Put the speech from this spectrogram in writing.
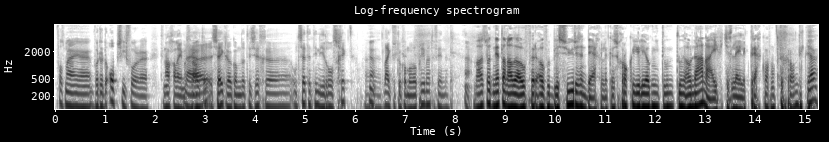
Volgens mij eh, worden de opties voor eh Ten Hag alleen maar Nou groter. eh, zeker ook omdat hij zich ontzettend in die rol schikt. Eh, Ja. Het lijkt het ook allemaal wel prima te vinden. Maar als we het net dan hadden over, over blessures en dergelijke, schrokken jullie ook niet toen, toen Onana eventjes lelijk terecht kwam op de grond? Ja,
